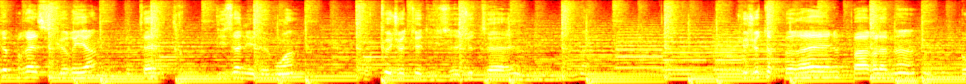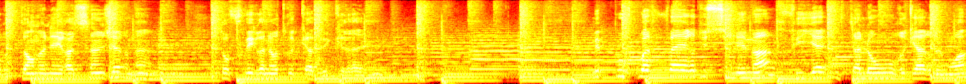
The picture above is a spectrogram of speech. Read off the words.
de presque rien, peut-être dix années de moins, pour que je te dise je t'aime. Que je te prenne par la main pour t'emmener à Saint-Germain, t'offrir notre café crème. Mais pourquoi faire du cinéma, fillette, allons, regarde-moi,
